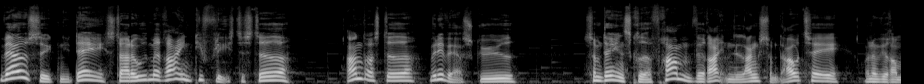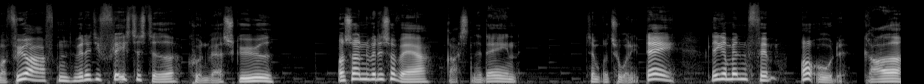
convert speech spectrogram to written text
Vejrudsigten i dag starter ud med regn de fleste steder. Andre steder vil det være skyet. Som dagen skrider frem, vil regnen langsomt aftage, og når vi rammer fyraften, vil det de fleste steder kun være skyet. Og sådan vil det så være resten af dagen. Temperaturen i dag ligger mellem 5 og 8 grader.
